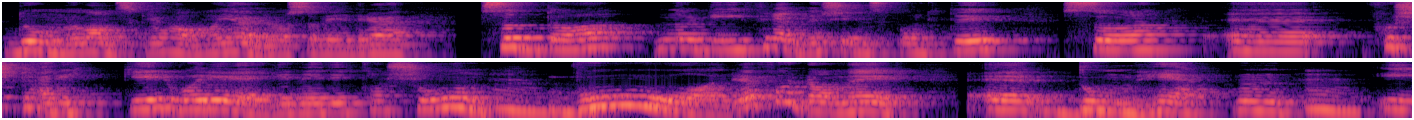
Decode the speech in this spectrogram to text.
dumme, vanskelig å ha med å gjøre osv. Så, videre. så da, når de fremmer synspunkter, så eh, forsterker vår egen irritasjon, våre fordommer, eh, dumheten i,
